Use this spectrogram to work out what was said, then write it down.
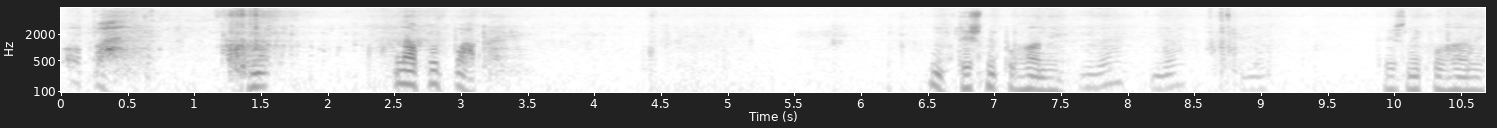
Опа. На, попап. Ну, теж непоганий. Да, да. Теж непоганий.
